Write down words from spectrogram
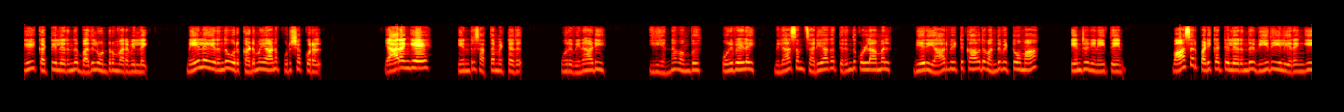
கீழ்கட்டிலிருந்து பதில் ஒன்றும் வரவில்லை. மேலே இருந்து ஒரு கடுமையான புருஷக்குரல். யாரங்கே? என்று சத்தமிட்டது. ஒரு வினாடி இது என்ன வம்பு? ஒருவேளை விலாசம் சரியாக தெரிந்து கொள்ளாமல் வேறு யார் வீட்டுக்காவது வந்து விட்டோமா? என்று நினைத்தேன். வாசற் படிக்கட்டிலிருந்து வீதியில் இறங்கி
